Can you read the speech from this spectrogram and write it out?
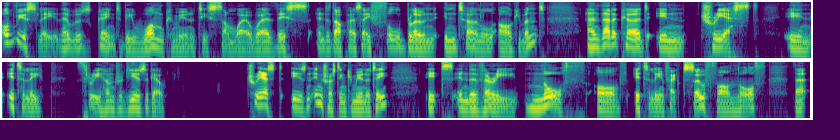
Obviously, there was going to be one community somewhere where this ended up as a full-blown internal argument, and that occurred in Trieste, in Italy, 300 years ago. Trieste is an interesting community. It's in the very north of Italy, in fact, so far north that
